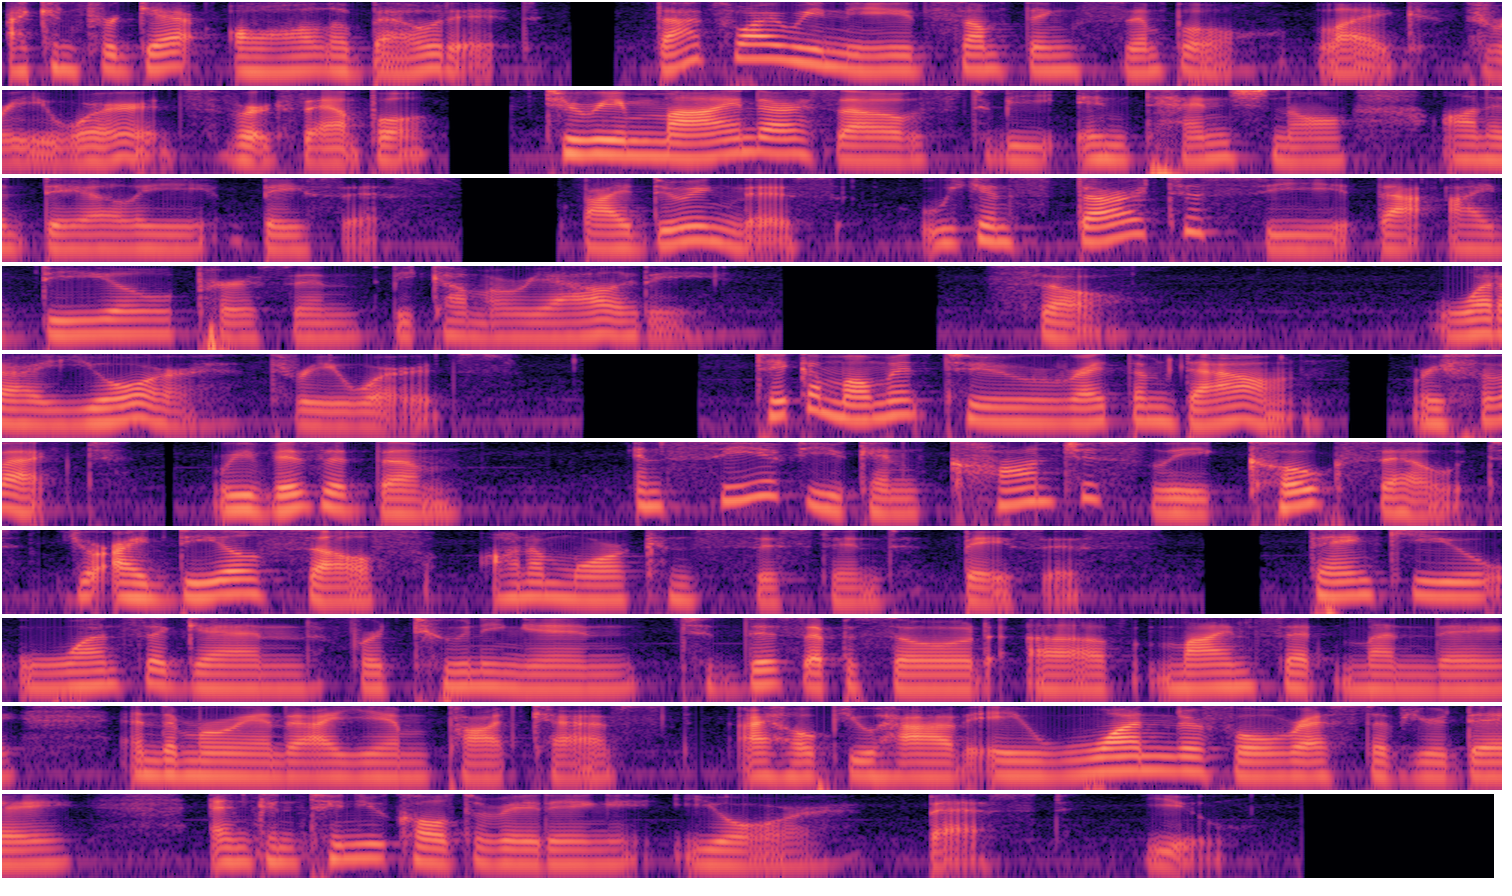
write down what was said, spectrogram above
I can forget all about it. That's why we need something simple, like three words, for example, to remind ourselves to be intentional on a daily basis. By doing this, we can start to see that ideal person become a reality. So, what are your three words? Take a moment to write them down, reflect, revisit them, and see if you can consciously coax out your ideal self on a more consistent basis. Thank you once again for tuning in to this episode of Mindset Monday and the Miranda Ayim podcast. I hope you have a wonderful rest of your day and continue cultivating your best you.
